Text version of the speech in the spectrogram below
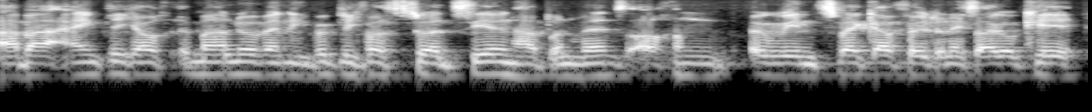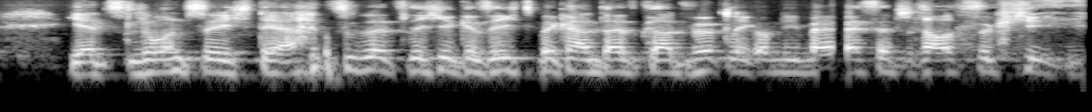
aber eigentlich auch immer nur, wenn ich wirklich was zu erzählen habe und wenn es auch ein, irgendwie einen Zweck erfüllt und ich sage, okay, jetzt lohnt sich der zusätzliche Gesichtsbekanntheitsgrad wirklich, um die Message rauszukriegen.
